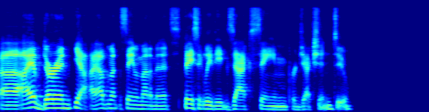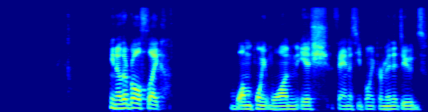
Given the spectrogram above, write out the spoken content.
Uh, I have Duren. Yeah, I have them at the same amount of minutes, basically the exact same projection too. You know, they're both like 1.1 ish fantasy point per minute dudes,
